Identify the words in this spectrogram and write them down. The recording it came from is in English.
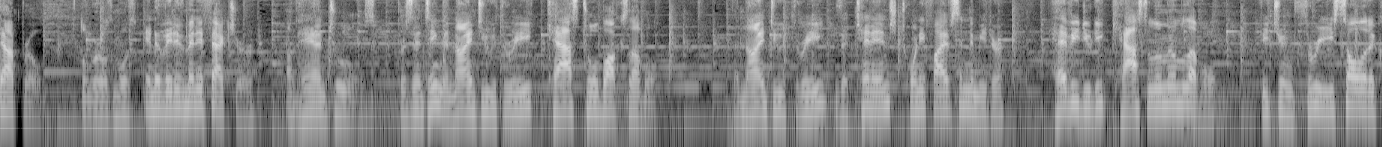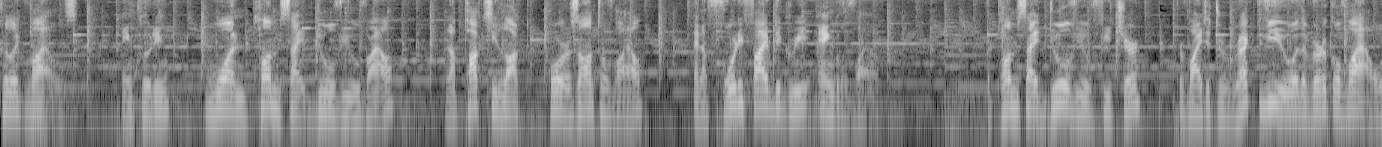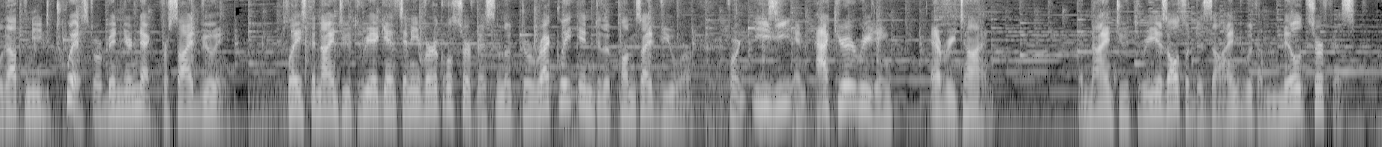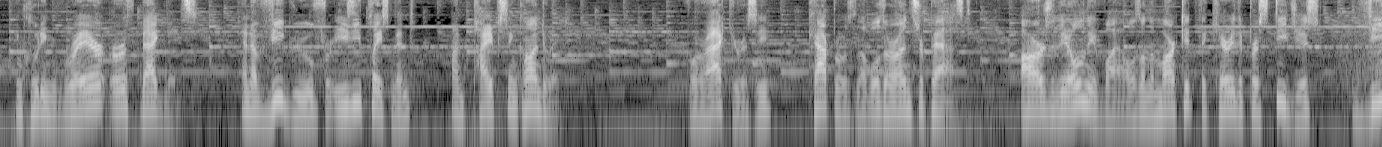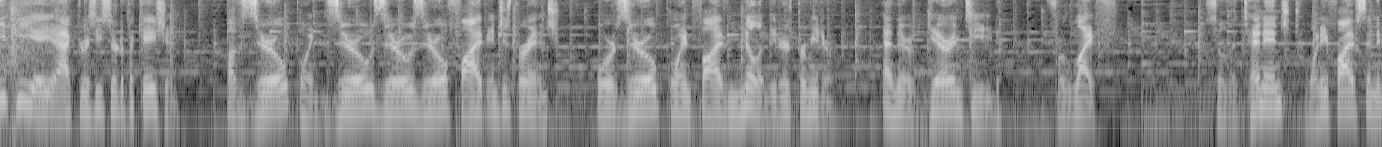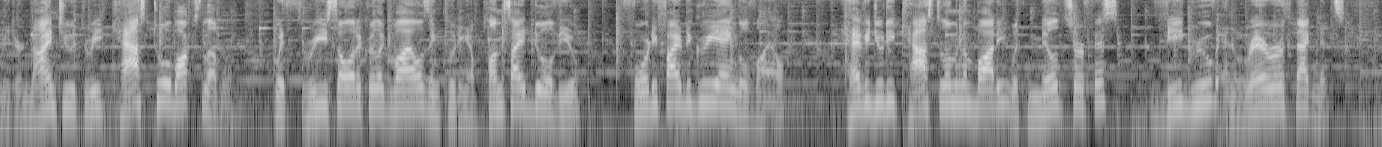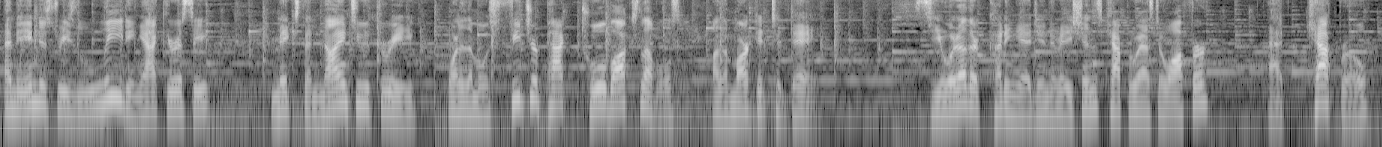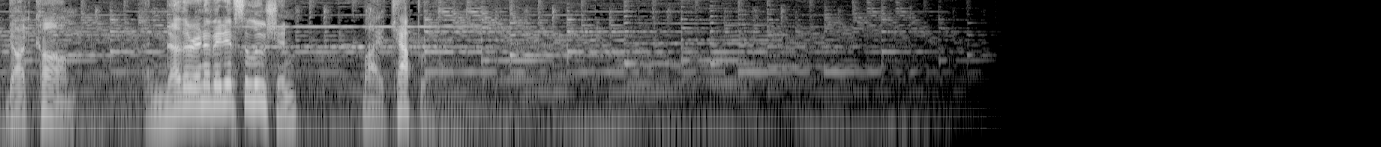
Kapro, the world's most innovative manufacturer of hand tools, presenting the 923 Cast Toolbox Level. The 923 is a 10 inch, 25 centimeter, heavy duty cast aluminum level featuring three solid acrylic vials, including one plumb sight dual view vial, an epoxy locked horizontal vial, and a 45 degree angle vial. The plumb sight dual view feature provides a direct view of the vertical vial without the need to twist or bend your neck for side viewing. Place the 923 against any vertical surface and look directly into the plumb sight viewer for an easy and accurate reading every time. The 923 is also designed with a milled surface, including rare earth magnets, and a V groove for easy placement on pipes and conduit. For accuracy, Kapro's levels are unsurpassed. Ours are the only vials on the market that carry the prestigious VPA accuracy certification of 0.0005 inches per inch or 0.5 millimeters per meter, and they're guaranteed for life. So the 10 inch, 25 centimeter 923 cast toolbox level with three solid acrylic vials, including a plumb sight dual view, 45 degree angle vial, heavy duty cast aluminum body with milled surface, V groove, and rare earth magnets, and the industry's leading accuracy makes the 923 one of the most feature packed toolbox levels on the market today. See what other cutting edge innovations Kapro has to offer at kapro.com. Another innovative solution by Kapro.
